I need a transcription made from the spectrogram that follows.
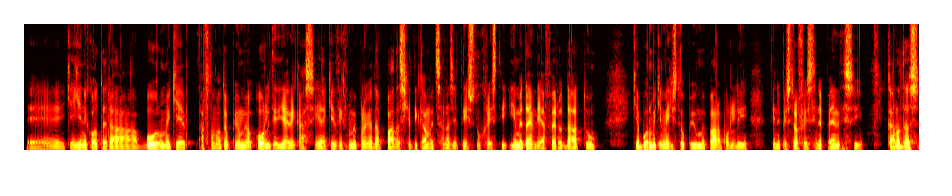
ε, και γενικότερα μπορούμε και αυτοματοποιούμε όλη τη διαδικασία και δείχνουμε προϊόντα πάντα σχετικά με τις αναζητήσεις του χρήστη ή με τα ενδιαφέροντά του και μπορούμε και μεγιστοποιούμε πάρα πολύ την επιστροφή στην επένδυση κάνοντας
